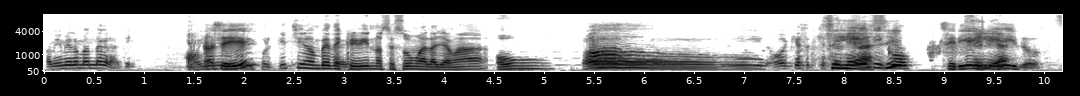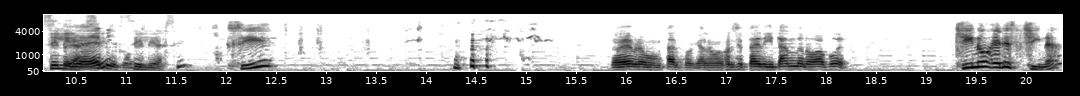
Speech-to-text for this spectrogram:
A mí me lo manda gratis. ¿Ah, sí? ¿Por qué Chino en vez de escribir no se suma a la llamada? Oh, Oh, oh que, que sería épico. Sería inédito. Celia, Sería ¿sí? épico. ¿sí? ¿Sí? Lo voy a preguntar porque a lo mejor si está editando no va a poder. ¿Chino? ¿Eres china?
